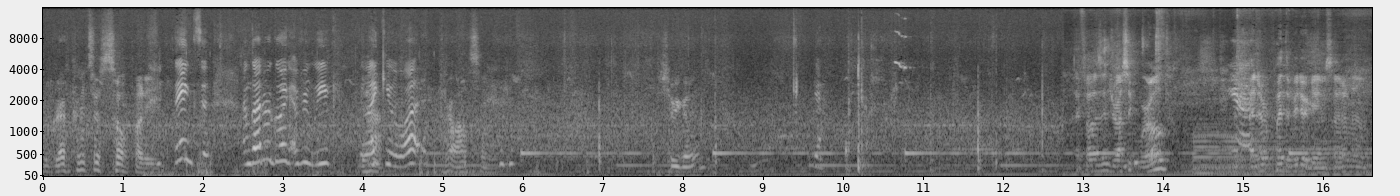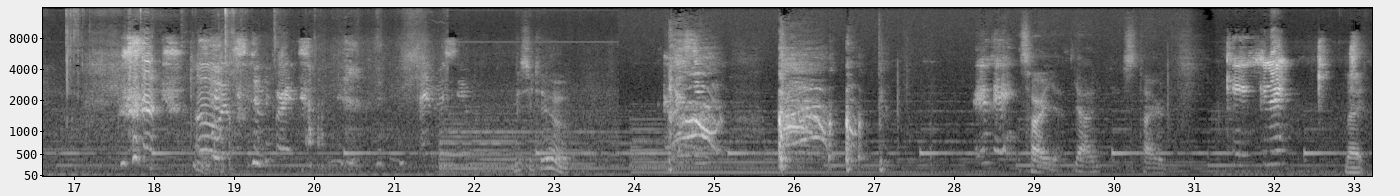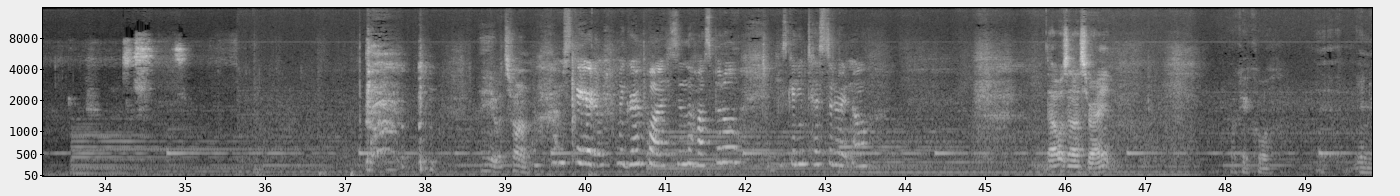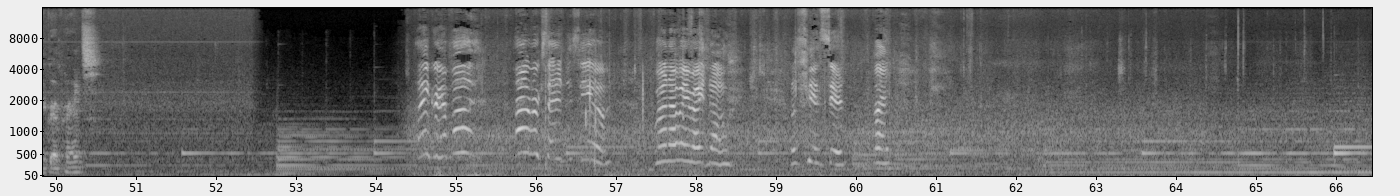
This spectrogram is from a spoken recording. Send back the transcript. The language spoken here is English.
Your grandparents are so funny. Thanks. I'm glad we're going every week. They Yeah. like you a lot. They're awesome. Should we go in? Yeah. If I was in Jurassic World, I never played the video game, so I don't know. oh, it's super fun. I miss you. Miss you too. Sorry, yeah, yeah, I'm just tired. Okay, good night. Night. hey, what's wrong? I'm scared. My grandpa is in the hospital. He's getting tested right now. That wasn't us, right? Okay, cool. And your grandparents? Hi, Grandpa. Hi, we're excited to see you. We're on our way right now. Let's see you soon. Bye. Hey,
